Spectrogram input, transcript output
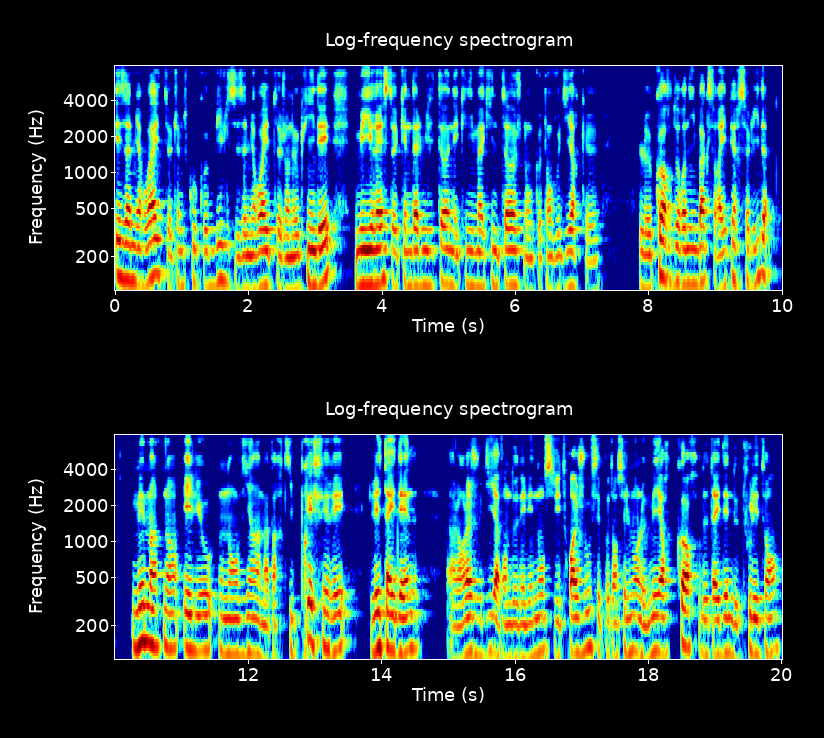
et Zamir White. James Cook aux Bills Zamir White, j'en ai aucune idée. Mais il reste Kendall Milton et Kenny McIntosh, donc autant vous dire que le corps de running back sera hyper solide. Mais maintenant, Elio, on en vient à ma partie préférée, les tight. Alors là, je vous dis, avant de donner les noms, si les trois jouent, c'est potentiellement le meilleur corps de tight de tous les temps.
